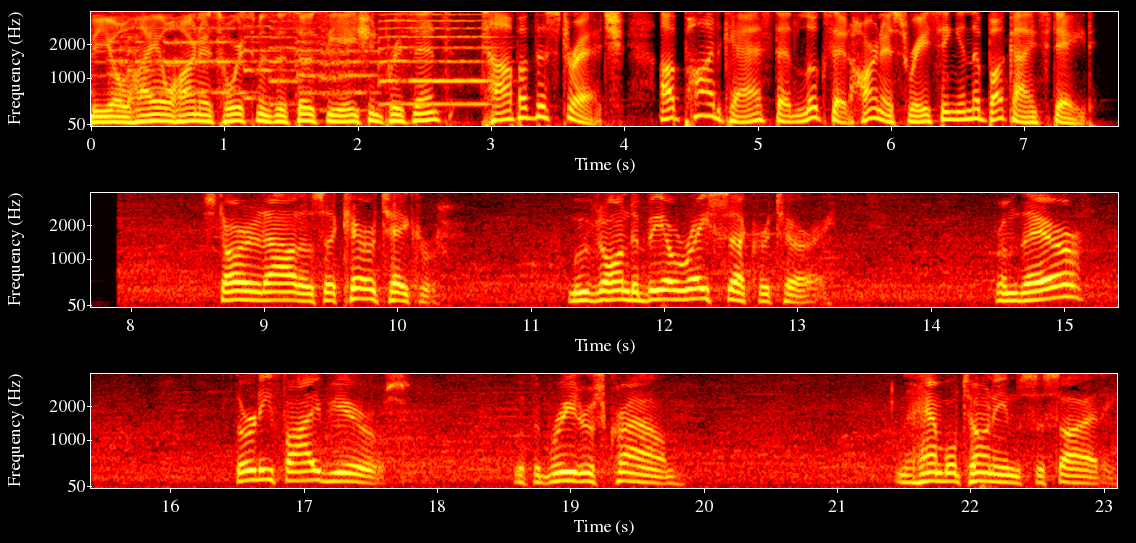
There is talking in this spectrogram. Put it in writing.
The Ohio Harness Horsemen's Association presents Top of the Stretch, a podcast that looks at harness racing in the Buckeye State. Started out as a caretaker, moved on to be a race secretary. From there, 35 years with the Breeders' Crown and the Hambletonian Society.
